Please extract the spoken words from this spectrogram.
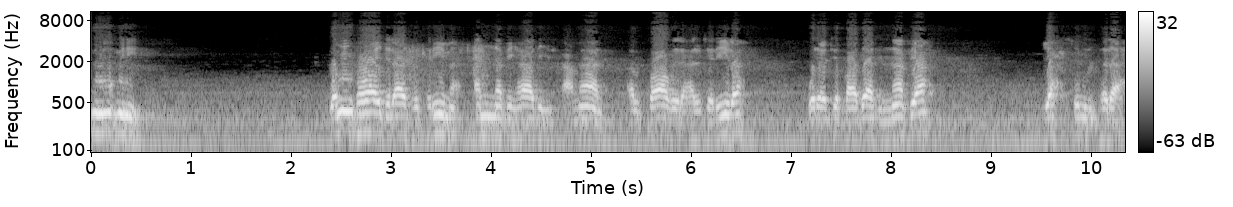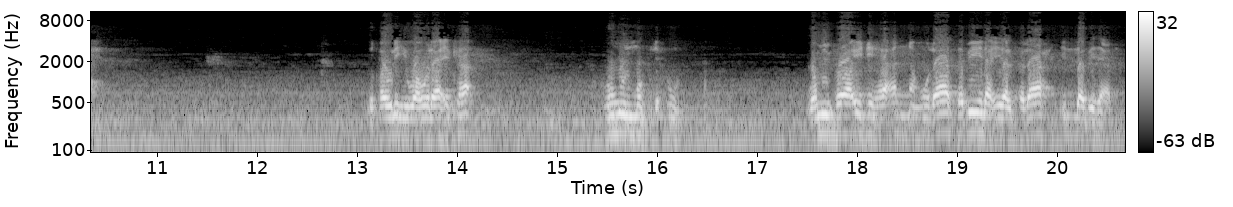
للمؤمنين. ومن فوائد الآية الكريمة أن بهذه الأعمال الفاضلة الجليلة والاعتقادات النافعة يحصل الفلاح. بقوله وأولئك هم المفلحون. ومن فوائدها أنه لا سبيل إلى الفلاح إلا بذلك.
